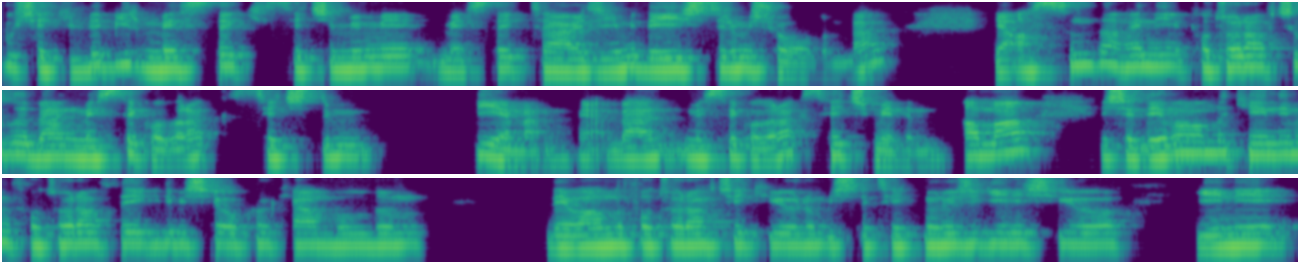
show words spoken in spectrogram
bu şekilde bir meslek seçimimi, meslek tercihimi değiştirmiş oldum ben. Ya aslında hani fotoğrafçılığı ben meslek olarak seçtim diyemem. Yani ben meslek olarak seçmedim. Ama işte devamlı kendimi fotoğrafla ilgili bir şey okurken buldum. Devamlı fotoğraf çekiyorum. İşte teknoloji gelişiyor. Yeni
